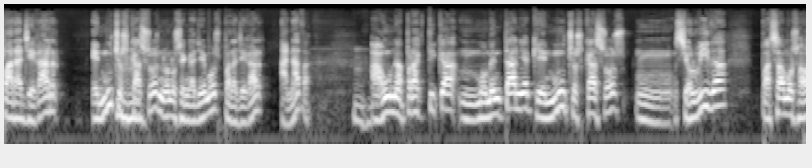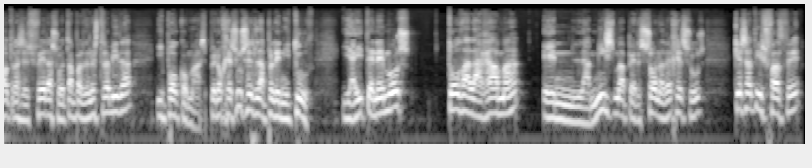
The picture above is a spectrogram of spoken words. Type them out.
para llegar, en muchos casos, no nos engañemos, para llegar a nada. A una práctica momentánea que en muchos casos mm, se olvida, pasamos a otras esferas o etapas de nuestra vida y poco más. Pero Jesús es la plenitud y ahí tenemos toda la gama en la misma persona de Jesús que satisface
